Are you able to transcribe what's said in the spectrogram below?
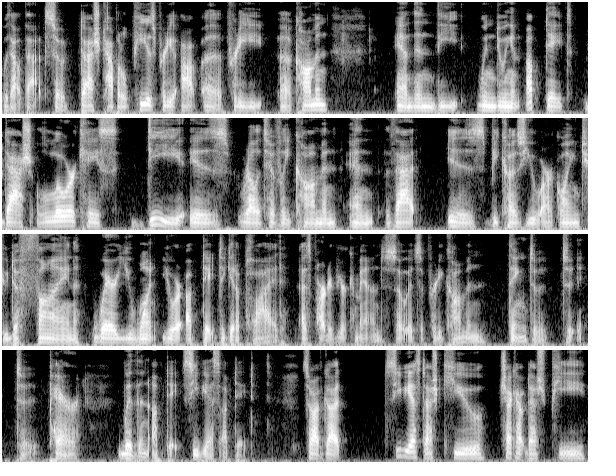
without that. So dash capital P is pretty uh, pretty uh, common, and then the when doing an update, dash lowercase d is relatively common, and that is because you are going to define where you want your update to get applied as part of your command. So it's a pretty common thing to, to, to pair with an update, CVS update. So I've got CVS-Q, checkout-P,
